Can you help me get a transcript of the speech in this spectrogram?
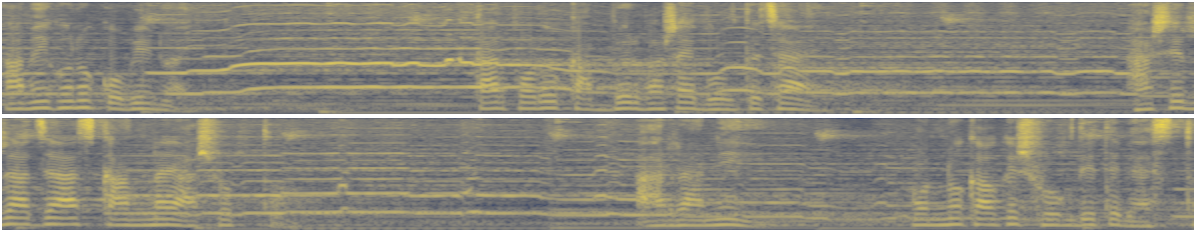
আমি কোনো কবি নই। তারপরেও কাব্যের ভাষায় বলতে চাই, হাসির রাজা আজ কান্নায় আসক্ত। আর রানী অন্য কাউকে সুখ দিতে ব্যস্ত।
